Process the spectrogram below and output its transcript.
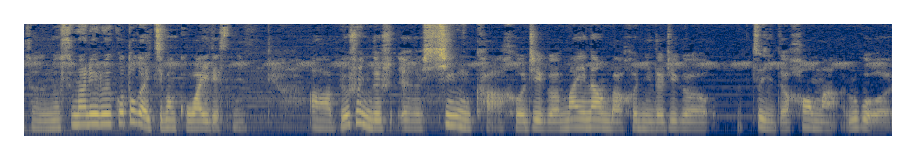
ー、その盗まれることが一番怖いですね。啊，比如说你的呃信用卡和这个 My Number 和你的这个自己的号码，如果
